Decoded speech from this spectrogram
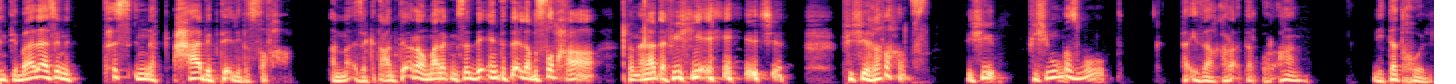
أنت ما لازم تحس إنك حابب تقلب الصفحة. أما إذا كنت عم تقرأ ومالك مصدق انت تقلب الصفحة فمعناتها في شيء إيش؟ في شيء غلط. في شيء في شيء مو مزبوط فإذا قرأت القرآن لتدخل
